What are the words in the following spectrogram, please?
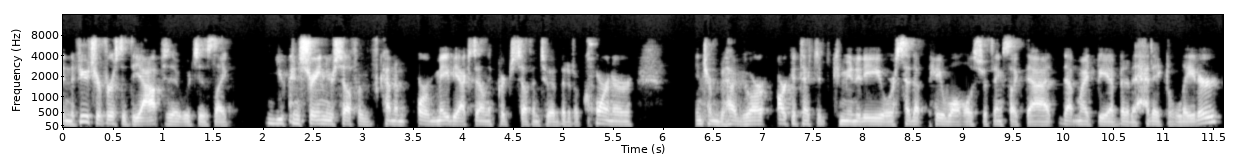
in the future versus the opposite, which is like you constrain yourself of kind of, or maybe accidentally put yourself into a bit of a corner in terms of how you are architected community or set up paywalls or things like that, that might be a bit of a headache later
